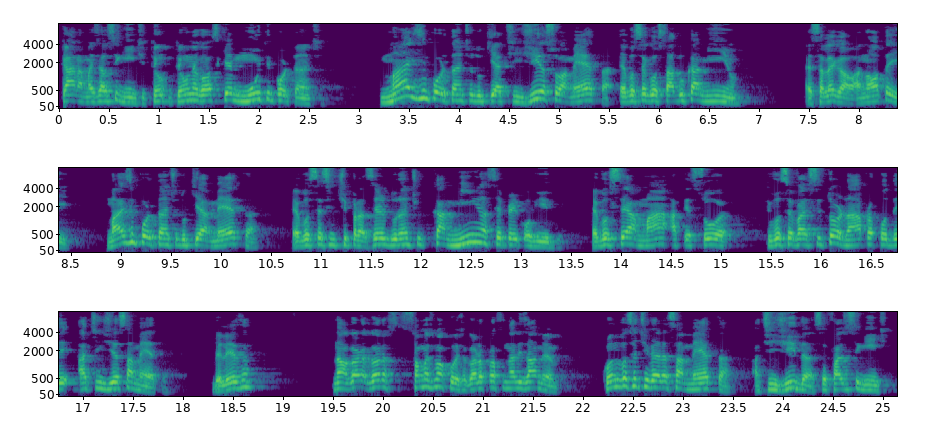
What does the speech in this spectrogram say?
Cara, mas é o seguinte, tem, tem um negócio que é muito importante. Mais importante do que atingir a sua meta é você gostar do caminho. Essa é legal, anota aí. Mais importante do que a meta é você sentir prazer durante o caminho a ser percorrido. É você amar a pessoa que você vai se tornar para poder atingir essa meta. Beleza? Não, agora, agora só mais uma coisa, agora para finalizar mesmo. Quando você tiver essa meta atingida, você faz o seguinte:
